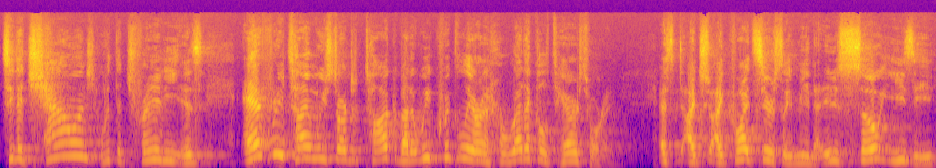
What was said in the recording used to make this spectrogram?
See, the challenge with the Trinity is every time we start to talk about it, we quickly are in heretical territory. I, I quite seriously mean that. It is so easy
